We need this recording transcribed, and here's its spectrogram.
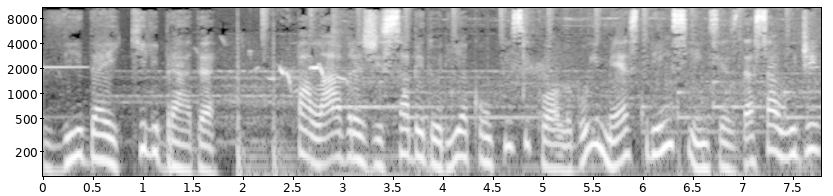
Vida Equilibrada. Palavras de sabedoria com psicólogo e mestre em ciências da saúde,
